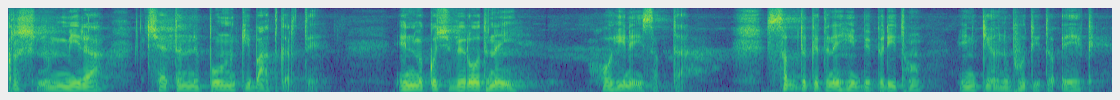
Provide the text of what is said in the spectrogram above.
कृष्ण, मीरा, चैतन्य पूर्ण की बात करते इनमें कुछ विरोध नहीं। हो ही नहीं सकता। शब्द कितने ही विपरीत हों, इनकी अनुभूति तो एक है।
